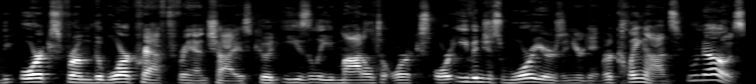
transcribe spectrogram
The orcs from the Warcraft franchise could easily model to orcs or even just warriors in your game or Klingons. Who knows?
